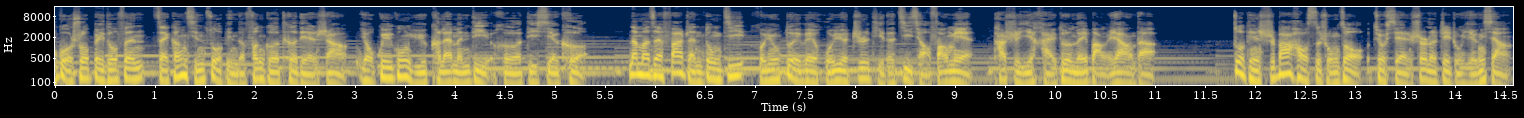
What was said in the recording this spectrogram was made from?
果说贝多芬在钢琴作品的风格特点上要归功于克莱门蒂和迪谢克，那么在发展动机和用对位活跃肢体的技巧方面，他是以海顿为榜样的。作品十八号四重奏就显示了这种影响，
